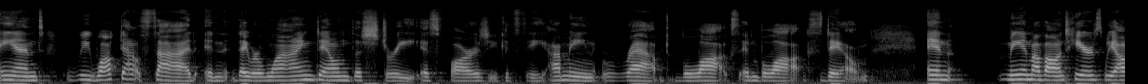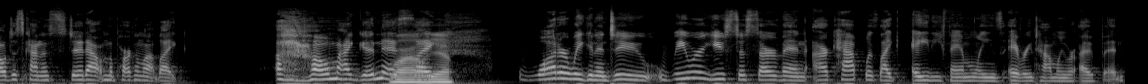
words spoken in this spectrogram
And we walked outside, and they were lying down the street as far as you could see. I mean, wrapped blocks and blocks down. And me and my volunteers, we all just kind of stood out in the parking lot like, oh my goodness Wow. like yeah. what are we going to do we were used to serving our cap was like 80 families every time we were open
